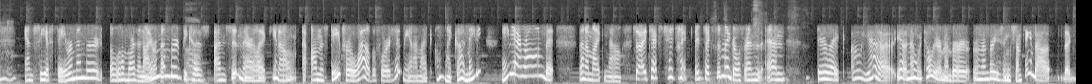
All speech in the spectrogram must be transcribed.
Mhm. and see if they remembered a little more than i remembered because i'm sitting there like you know on this date for a while before it hit me and i'm like oh my god maybe maybe i'm wrong but then i'm like no so i texted my i texted my girlfriends and they're like, "Oh yeah, yeah, no, we totally remember remember you saying something about the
